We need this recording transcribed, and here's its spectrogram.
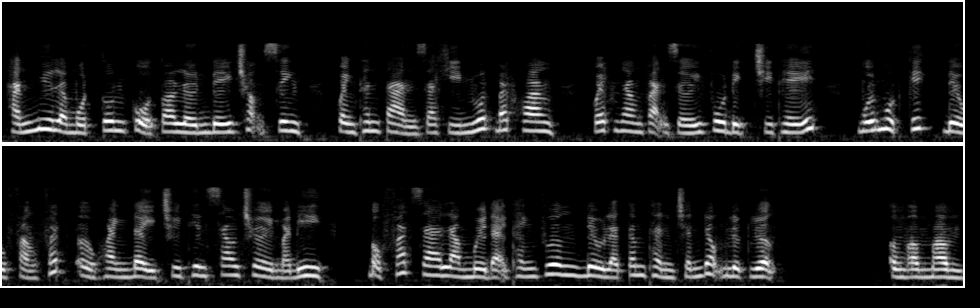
Hắn như là một tôn cổ to lớn đế trọng sinh, quanh thân tàn ra khí nuốt bát hoang, quét ngang vạn giới vô địch chi thế, mỗi một kích đều phảng phất ở hoành đẩy trừ thiên sao trời mà đi, bộc phát ra làm 10 đại thánh vương đều là tâm thần chấn động lực lượng. Ầm ầm ầm.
